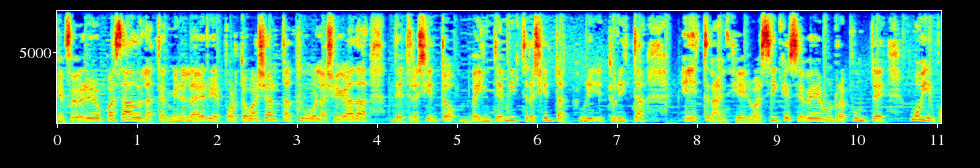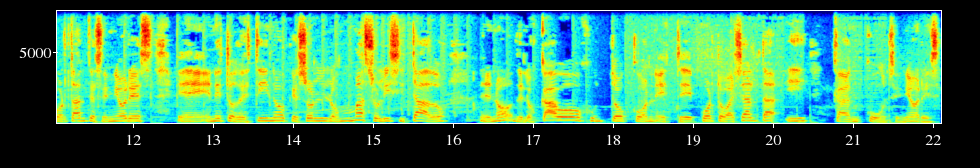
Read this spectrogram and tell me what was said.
En febrero pasado, la terminal aérea de Puerto Vallarta tuvo la llegada de 320.300 turistas extranjeros. Así que se ve un repunte muy importante, señores, eh, en estos destinos que son los más solicitados eh, ¿no? de los cabos junto con este Puerto Vallarta y Cancún, señores.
